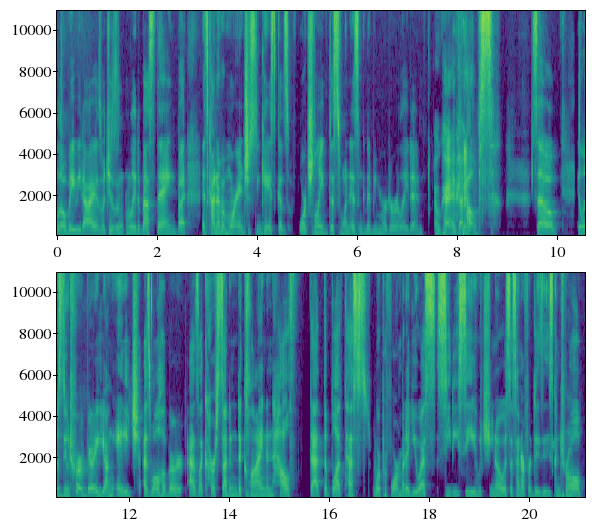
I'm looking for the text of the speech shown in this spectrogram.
Little baby dies, which isn't really the best thing, but it's kind of a more interesting case because fortunately, this one isn't going to be murder related, Okay. if that helps. So it was due to her very young age, as well as her as like her sudden decline in health, that the blood tests were performed by the U.S. CDC, which you know is the Center for Disease mm-hmm. Control,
